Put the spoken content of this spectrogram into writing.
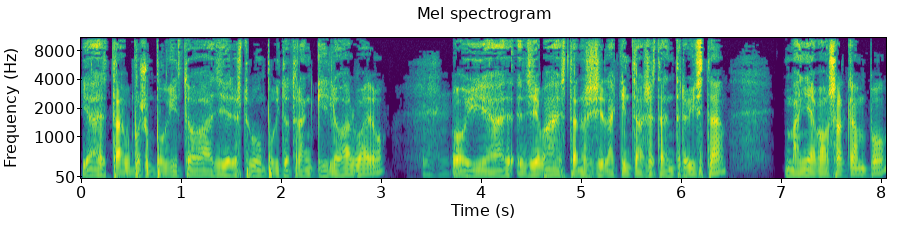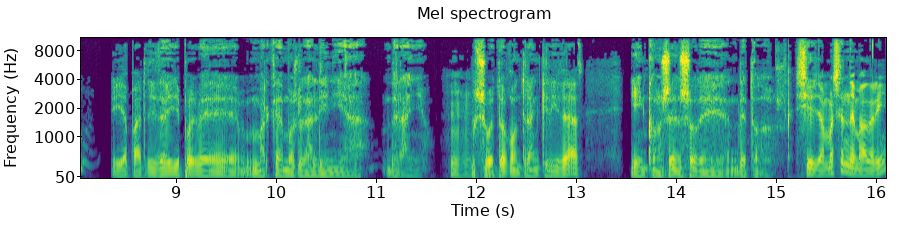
ya estábamos un poquito, ayer estuvo un poquito tranquilo Álvaro, hoy eh, lleva esta, no sé si la quinta o sexta entrevista, mañana vamos al campo y a partir de ahí pues ve- marcaremos la línea del año, sobre todo con tranquilidad y en consenso de, de todos. Si os llamasen de Madrid,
